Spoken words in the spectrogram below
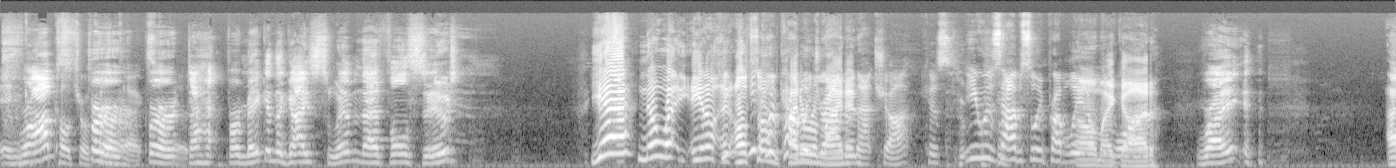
in props cultural for context, for but- to ha- for making the guy swim in that full suit. yeah, no way. You know, He- and he also I'm kind of probably drown in that shot because he was absolutely probably. Oh open my water. god. Right? I,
